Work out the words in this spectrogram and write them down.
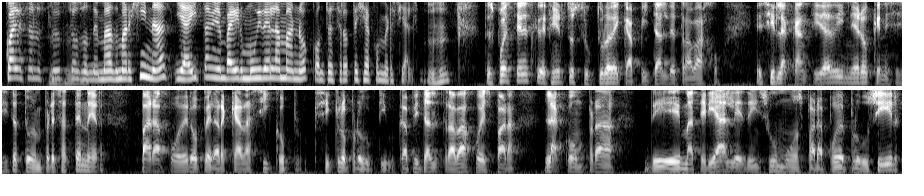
cuáles son los productos uh -huh. donde más marginas y ahí también va a ir muy de la mano con tu estrategia comercial. Uh -huh. Después tienes que definir tu estructura de capital de trabajo, es decir, la cantidad de dinero que necesita tu empresa tener para poder operar cada ciclo, ciclo productivo. Capital de trabajo es para la compra de materiales, de insumos, para poder producir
